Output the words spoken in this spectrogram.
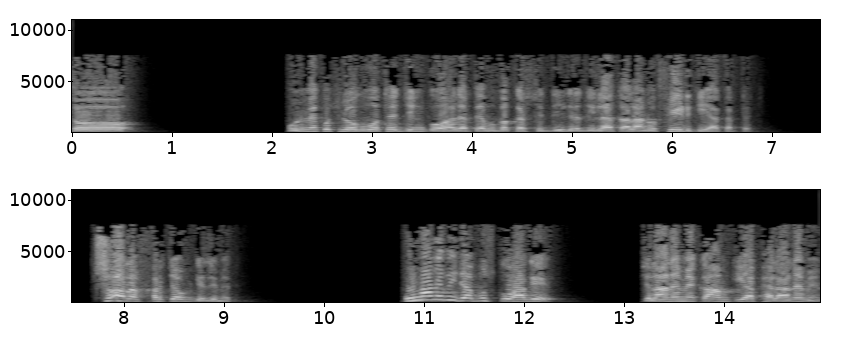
تو ان میں کچھ لوگ وہ تھے جن کو حضرت ابو بکر صدیق رضی اللہ تعالیٰ نے فیڈ کیا کرتے تھے۔ سارا خرچہ ان کے ذمہ تھے انہوں نے بھی جب اس کو آگے چلانے میں کام کیا، پھیلانے میں،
